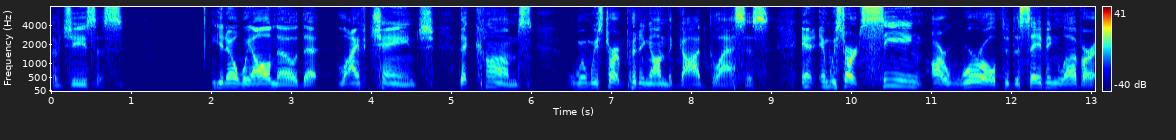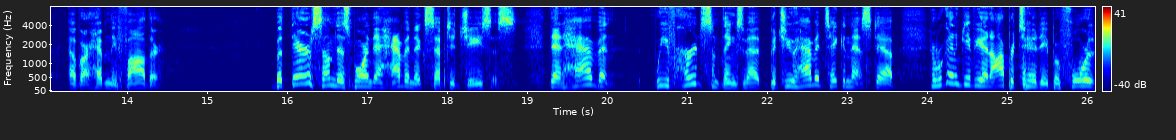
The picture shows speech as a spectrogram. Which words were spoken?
of Jesus. You know, we all know that life change that comes when we start putting on the God glasses and, and we start seeing our world through the saving love our, of our Heavenly Father. But there are some this morning that haven't accepted Jesus, that haven't, we've heard some things about, but you haven't taken that step. And we're going to give you an opportunity before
